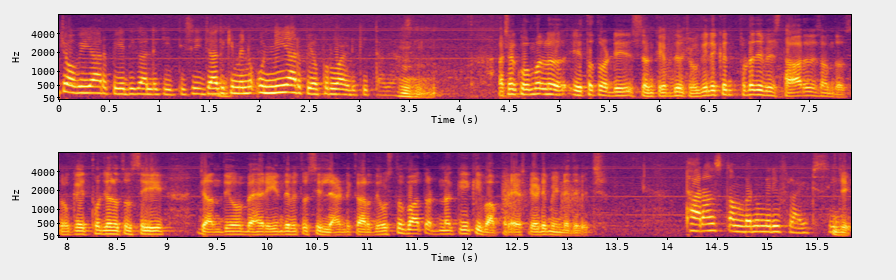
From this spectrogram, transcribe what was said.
24000 ਰੁਪਏ ਦੀ ਗੱਲ ਕੀਤੀ ਸੀ ਜਦ ਕਿ ਮੈਨੂੰ 19000 ਰੁਪਏ ਪ੍ਰੋਵਾਈਡ ਕੀਤਾ ਗਿਆ ਸੀ। ਅੱਛਾ ਕੋਮਲ ਇਹ ਤਾਂ ਤੁਹਾਡੀ ਸੰਖੇਪ ਦੇ ਵਿੱਚ ਹੋ ਗਈ ਲੇਕਿਨ ਥੋੜਾ ਜਿਹਾ ਵਿਸਥਾਰ ਵਿੱਚ ਸਾਨੂੰ ਦੱਸੋ ਕਿ ਇੱਥੋਂ ਜਦੋਂ ਤੁਸੀਂ ਜਾਂਦੇ ਹੋ ਬਹਿਰੀਨ ਦੇ ਵਿੱਚ ਤੁਸੀਂ ਲੈਂਡ ਕਰਦੇ ਹੋ ਉਸ ਤੋਂ ਬਾਅਦ ਤੁਹਾਡੇ ਨਾਲ ਕੀ ਕੀ ਵਾਪਰਿਆ ਇਸ ਡੇਢ ਮਹੀਨੇ ਦੇ ਵਿੱਚ? 18 ਸਤੰਬਰ ਨੂੰ ਮੇਰੀ ਫਲਾਈਟ ਸੀ। ਜੀ।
